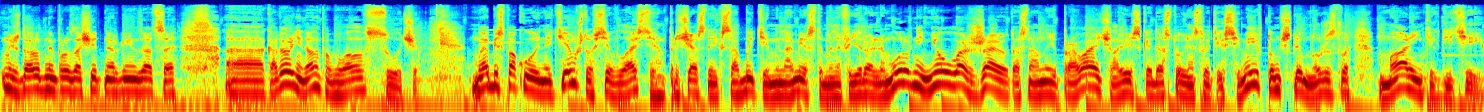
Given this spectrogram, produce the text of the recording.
международная правозащитная организация, э, которая недавно побывала в Сочи. Мы обеспокоены тем, что все власти, причастные к событиям и на местном, и на федеральном уровне, не уважают основные права и человеческое достоинство этих семей, в том числе множество маленьких детей.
